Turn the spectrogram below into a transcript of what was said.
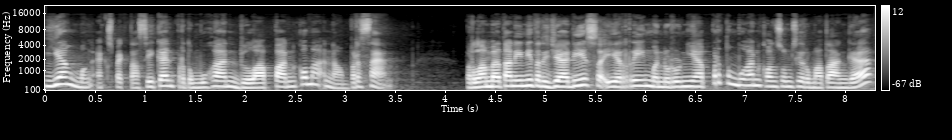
yang mengekspektasikan pertumbuhan 8,6 persen. Perlambatan ini terjadi seiring menurunnya pertumbuhan konsumsi rumah tangga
